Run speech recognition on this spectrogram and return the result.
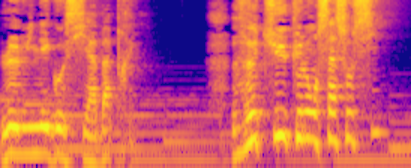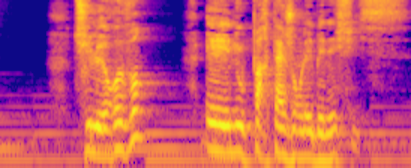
le lui négocier à bas prix. Veux-tu que l'on s'associe? Tu le revends et nous partageons les bénéfices.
